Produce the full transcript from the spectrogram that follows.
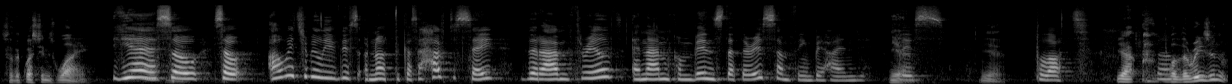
So the question is why? Yeah. So so are we to believe this or not? Because I have to say that I'm thrilled and I'm convinced that there is something behind Yeah. this Yeah. plot. Yeah. So- Well, the reason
